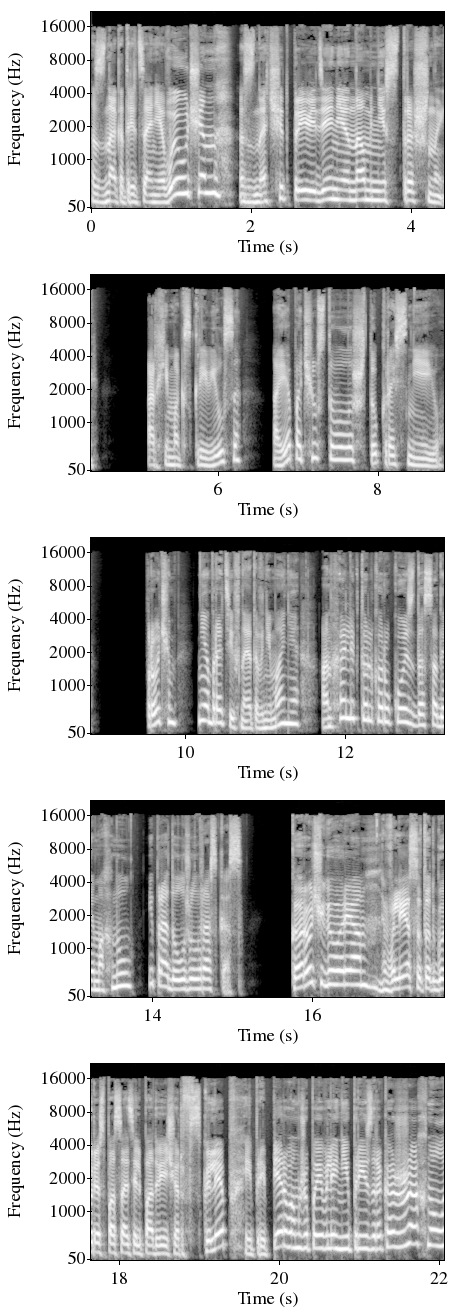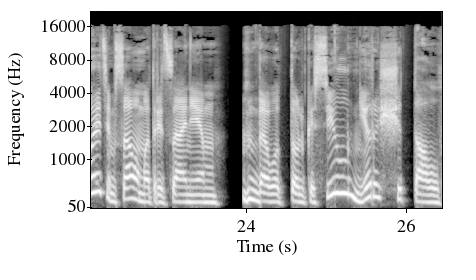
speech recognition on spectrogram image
знак отрицания выучен, значит, привидения нам не страшны. Архимаг скривился, а я почувствовала, что краснею. Впрочем, не обратив на это внимания, Анхалик только рукой с досадой махнул и продолжил рассказ. Короче говоря, влез этот горе-спасатель под вечер в склеп и при первом же появлении призрака жахнул этим самым отрицанием. Да вот только сил не рассчитал,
